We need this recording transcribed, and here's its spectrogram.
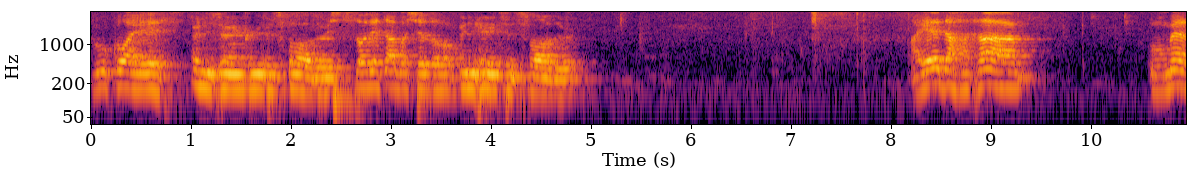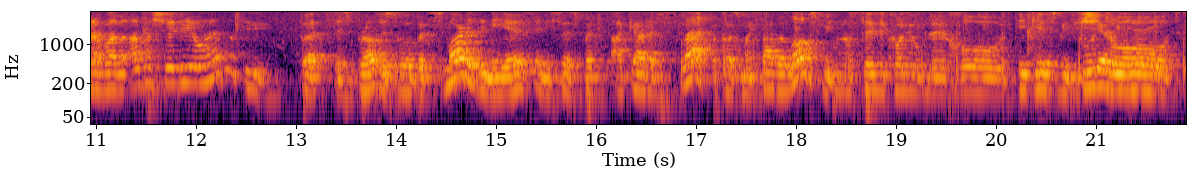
והוא כועס, and he's angry at his father, ושונא את אבא שלו. and he hates his father. הילד החכם, הוא אומר, אבל אבא שלי אוהב אותי. But his brother's a little bit smarter than he is, and he says, But I got a slap because my father loves הוא me. נותן לי כל יום לאכול, He gives me food every day, לשתות,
